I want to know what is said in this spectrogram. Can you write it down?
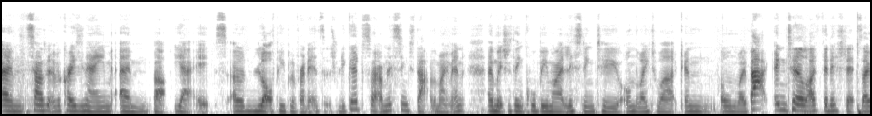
Um, sounds a bit of a crazy name, um, but yeah, it's a lot of people have read it, so it's really good. So I'm listening to that at the moment, um, which I think will be my listening to on the way to work and on the way back until I finished it. So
